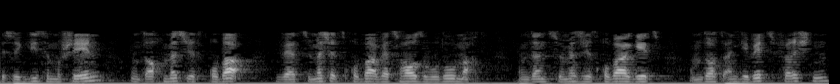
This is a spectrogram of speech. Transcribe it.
Deswegen diese Moscheen und auch Masjid Quba, wer zu Masjid Quba, wer zu Hause Wudu macht und dann zu Masjid Quba geht, um dort ein Gebet zu verrichten,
